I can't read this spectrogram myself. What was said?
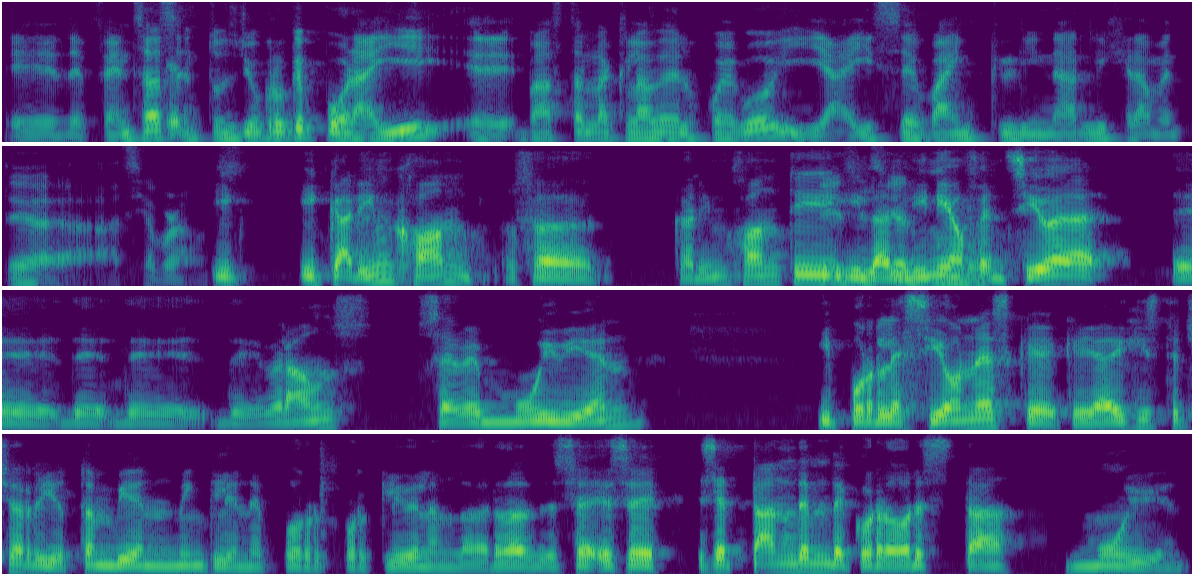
eh, defensas, entonces yo creo que por ahí eh, va a estar la clave del juego y ahí se va a inclinar ligeramente a- hacia Browns. Y, y Karim Hunt, o sea, Karim Hunt y, Sí, sí, y la sí, línea ofensiva eh, de, de- de Browns se ve muy bien. Y por lesiones que, que ya dijiste, Charly, yo también me incliné por, por Cleveland, la verdad. Ese, ese, ese tándem de corredores está muy bien.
